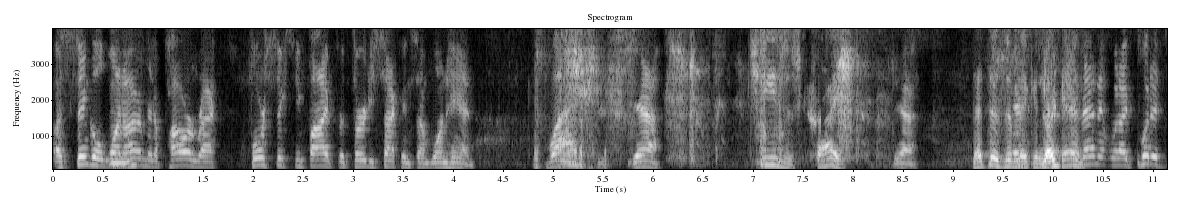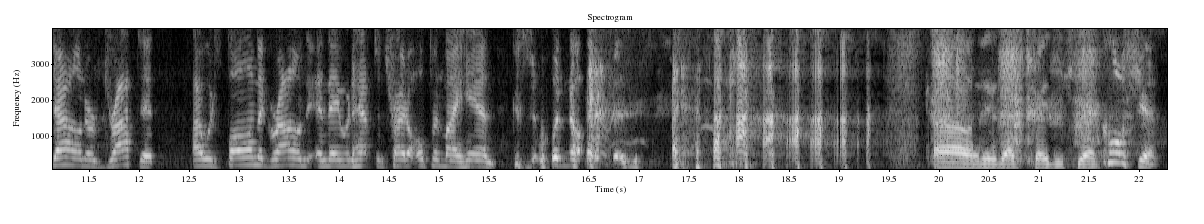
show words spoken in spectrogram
a single one Mhm. arm in a power rack, 465 for 30 seconds on one hand. What? Yeah, Jesus Christ. yeah. That doesn't And- make any and sense. And then it, when I put it down or dropped it, I would fall on the ground and they would have to try to open my hand because it wouldn't open. Oh, dude, that's crazy shit. cool shit.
